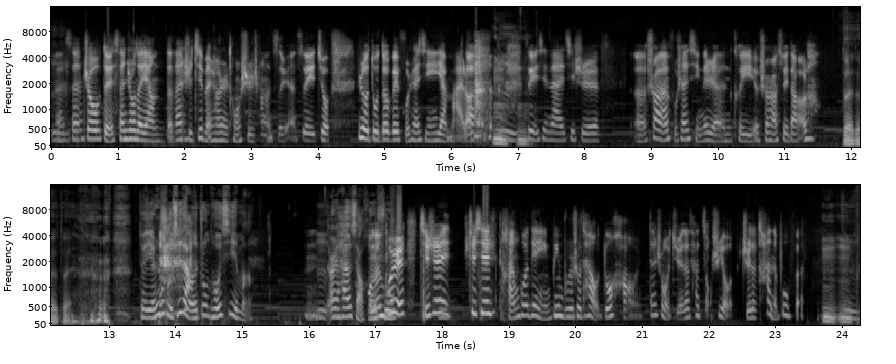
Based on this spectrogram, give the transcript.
呃，三周，对，三周的样子，但是基本上是同时上的资源，所以就热度都被釜山行掩埋了。嗯，所以现在其实，呃，刷完釜山行的人可以刷刷隧道了。对 对对，对，也是暑期档的重头戏嘛。嗯，而且还有小何。我们不是，其实这些韩国电影并不是说它有多好，但是我觉得它总是有值得看的部分。嗯。嗯。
